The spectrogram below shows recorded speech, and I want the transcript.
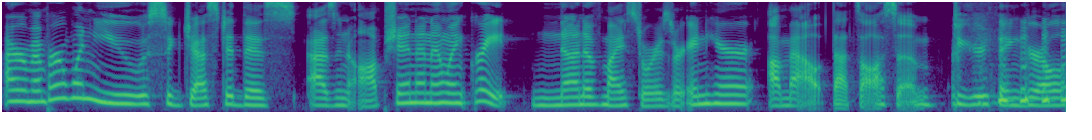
I remember when you suggested this as an option, and I went, Great, none of my stories are in here. I'm out. That's awesome. Do your thing, girl.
